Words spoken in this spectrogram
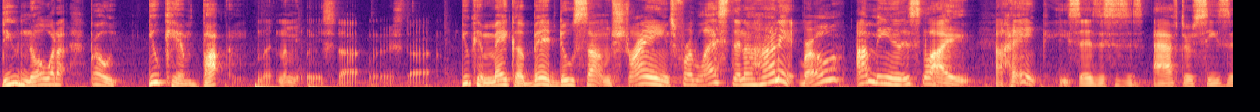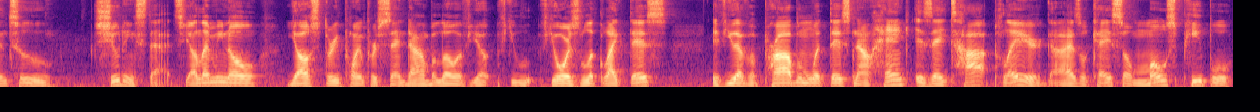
Do you know what I, bro? You can buy. Let, let me let me stop. Let me stop. You can make a bid do something strange for less than a hundred, bro. I mean, it's like Hank. He says this is his after season two shooting stats. Y'all let me know y'all's three point percent down below if you if you if yours look like this. If you have a problem with this, now Hank is a top player, guys. Okay, so most people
